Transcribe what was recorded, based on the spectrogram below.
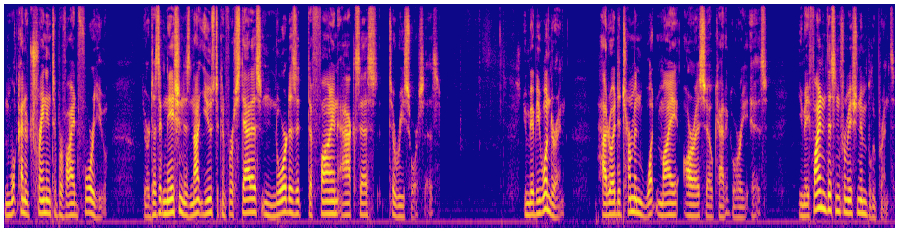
and what kind of training to provide for you. Your designation is not used to confer status, nor does it define access to resources. You may be wondering, how do I determine what my RSO category is? You may find this information in Blueprint.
